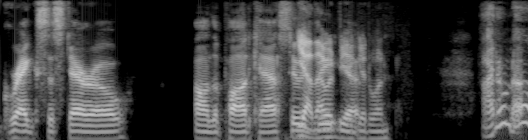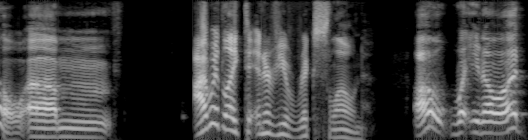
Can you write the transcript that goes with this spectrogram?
Greg Sestero on the podcast. It yeah, that would be yeah. a good one. I don't know. Um, I would like to interview Rick Sloane. Oh, well, you know what?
